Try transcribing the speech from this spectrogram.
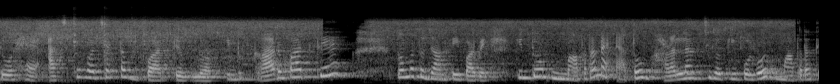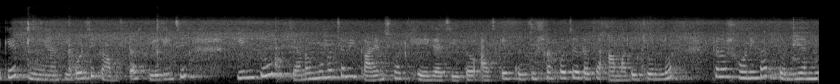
তো হ্যাঁ আজকে হচ্ছে একটা বার্থডে ব্লগ কিন্তু কার বার্থডে তোমরা তো জানতেই পারবে। কিন্তু মাথাটা না এত ভাড়া লাগছিল, কি বলব? মাথাটা থেকে কী করছি গামছাটা খুলে দিয়েছি। কিন্তু যেন মনে হচ্ছে আমি কারেন্ট শট খেয়ে গেছি। তো আজকে কচু শাক হচ্ছে ওটা হচ্ছে আমাদের জন্য। কেন শনিবার, তো আমি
